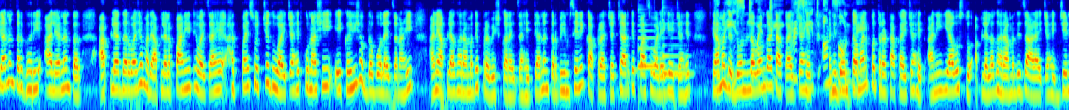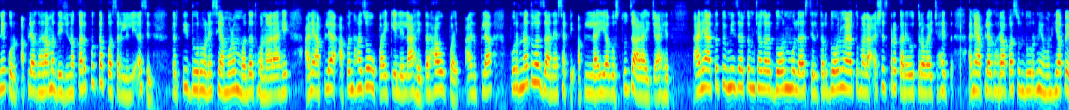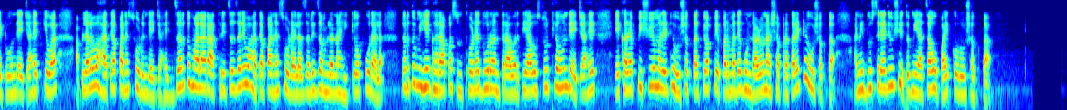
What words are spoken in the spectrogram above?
त्यानंतर घरी आल्यानंतर आपल्या दरवाज्यामध्ये आपल्याला पाणी ठेवायचं आहे. हातपाय स्वच्छ धुवायचे आहेत. कुणाशी एकही शब्द बोलायचा नाही आणि आपल्या घरामध्ये प्रवेश करायचा आहे. त्यानंतर भीमसेनी कापराच्या चार ते पाच वड्या घ्यायच्या आहेत. त्यामध्ये दोन लवंगा टाकायच्या आहेत आणि दोन तमालपत्र टाकायचे आहेत आणि या वस्तू आपल्याला घरामध्ये जाळायच्या आहेत. जेणेकरून आपल्या घरामध्ये जी नकारात्मकता पसरलेली असेल तर ती दूर होण्यास यामुळे मदत होणार आहे आणि आपल्या आपण हा जो उपाय केलेला आहे तर हा उपाय आपल्या पूर्णत्व जाण्यासाठी आपल्याला या वस्तू जाळायच्या आहेत. आणि आता तुम्ही जर तुमच्या घरात दोन मुलं असतील तर दोन वेळा तुम्हाला अशाच प्रकारे उतरवायचे आहेत आणि आपल्या घरापासून दूर नेऊन ह्या पेटवून द्यायच्या आहेत किंवा आपल्याला वाहत्या पाण्यात सोडून द्यायच्या आहेत. जर तुम्हाला रात्रीचं जरी वाहत्या पाण्यात सोडायला जरी जमलं नाही किंवा पुरायला तर तुम्ही हे घरापासून थोड्या दूर अंतरावरती या वस्तू ठेवून द्यायच्या आहेत. एखाद्या पिशवीमध्ये ठेवू शकता किंवा पेपरमध्ये गुंडाळून अशा प्रकारे ठेवू शकता आणि दुसऱ्या दिवशी तुम्ही याचा उपाय करू शकता.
